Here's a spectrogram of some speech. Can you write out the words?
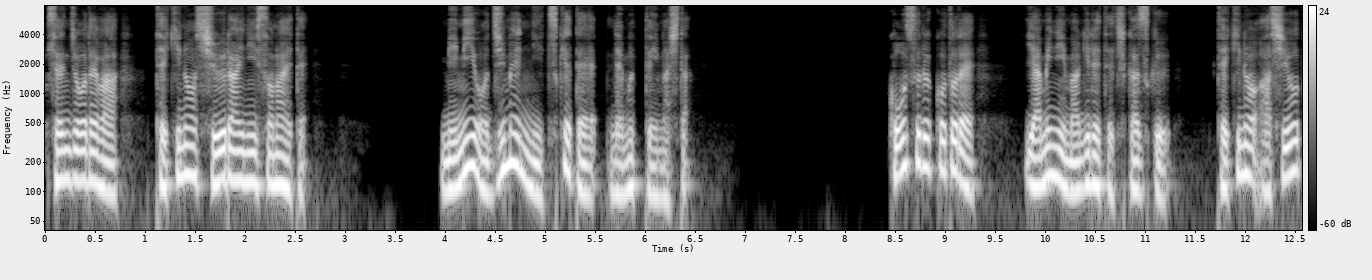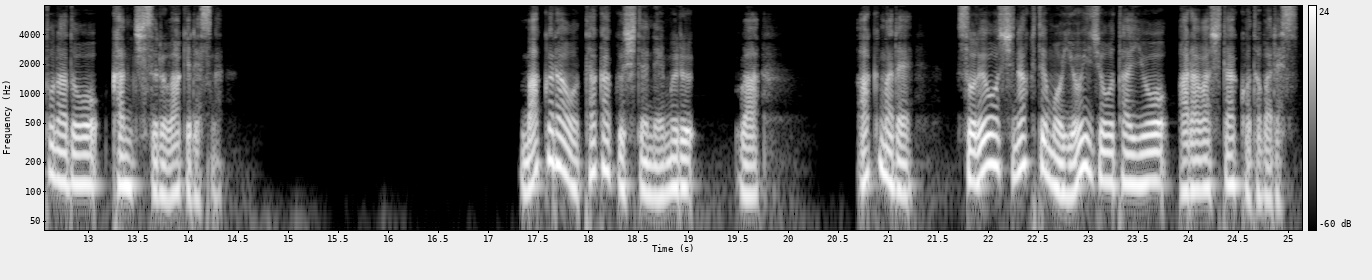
戦場では敵の襲来に備えて耳を地面につけて眠っていました。こうすることで闇に紛れて近づく敵の足音などを感知するわけですが枕を高くして眠るはあくまでそれをしなくても良い状態を表した言葉です。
